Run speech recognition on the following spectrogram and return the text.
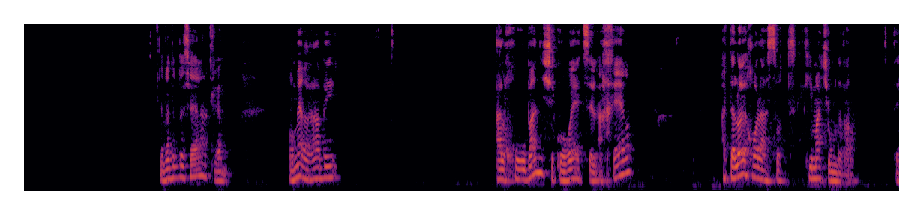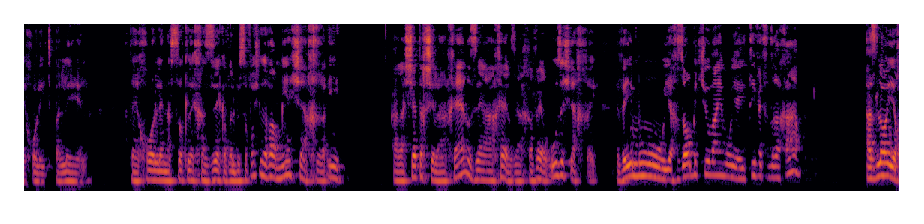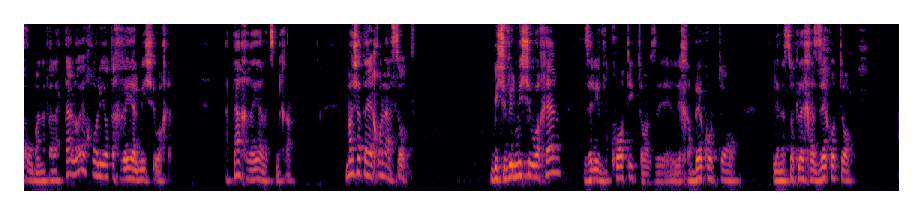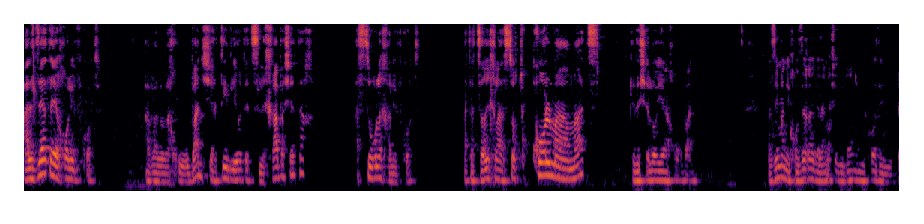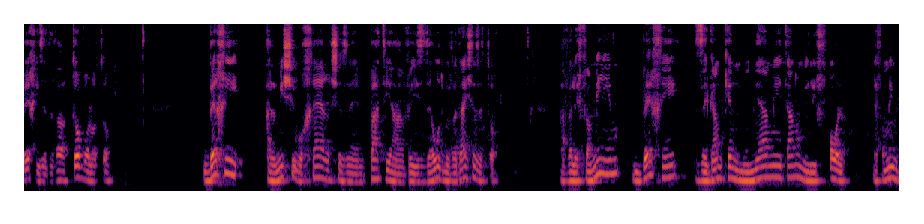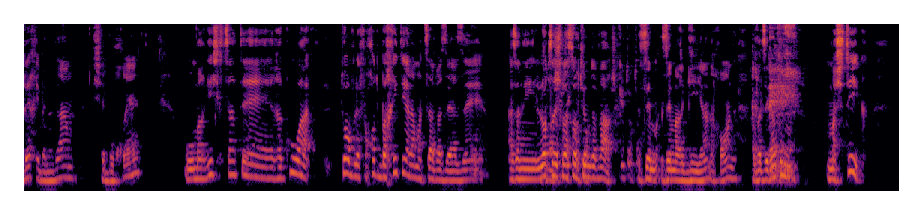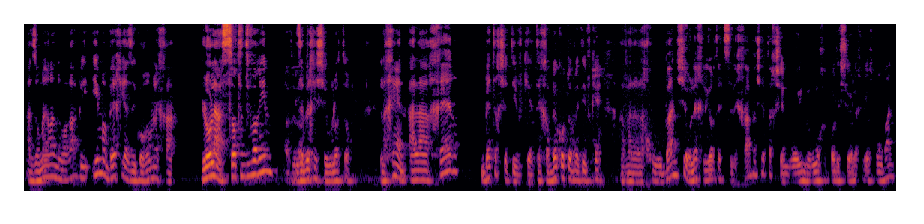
הבנתם את השאלה? כן. אומר הרבי, על חורבן שקורה אצל אחר, אתה לא יכול לעשות כמעט שום דבר. אתה יכול להתפלל, אתה יכול לנסות לחזק, אבל בסופו של דבר מי שאחראי על השטח של האחר זה האחר, זה החבר, הוא זה שאחראי. ואם הוא יחזור בתשובה, אם הוא ייטיב את דרכיו, אז לא יהיה חורבן, אבל אתה לא יכול להיות אחראי על מישהו אחר. אתה אחראי על עצמך. מה שאתה יכול לעשות בשביל מישהו אחר, זה לבכות איתו, זה לחבק אותו, לנסות לחזק אותו. על זה אתה יכול לבכות. אבל על החורבן שעתיד להיות אצלך בשטח, אסור לך לבכות. אתה צריך לעשות כל מאמץ כדי שלא יהיה החורבן. אז אם אני חוזר רגע למה שדיברנו מקודם, בכי זה דבר טוב או לא טוב? בכי על מישהו אחר, שזה אמפתיה והזדהות, בוודאי שזה טוב. אבל לפעמים בכי זה גם כן מונע מאיתנו מלפעול. לפעמים בכי, בן אדם שבוכה, הוא מרגיש קצת אה, רגוע, טוב, לפחות בכיתי על המצב הזה, אז, אה, אז אני לא צריך לעשות אותו. שום דבר. זה, זה מרגיע, נכון, אבל זה גם כן משתיק. אז אומר לנו הרבי, אם הבכי הזה גורם לך לא לעשות דברים, זה לא בכי שהוא לא טוב. לכן, על האחר, בטח שתבכה, תחבק אותו ותבכה, אבל על החורבן שהולך להיות אצלך בשטח, שהם רואים ברוח הקודש שהולך להיות חורבן,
